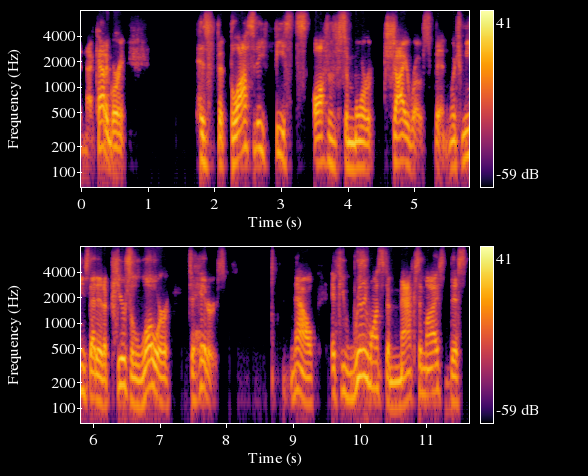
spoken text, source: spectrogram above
in that category. His velocity feasts off of some more gyro spin, which means that it appears lower to hitters. Now, if he really wants to maximize this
